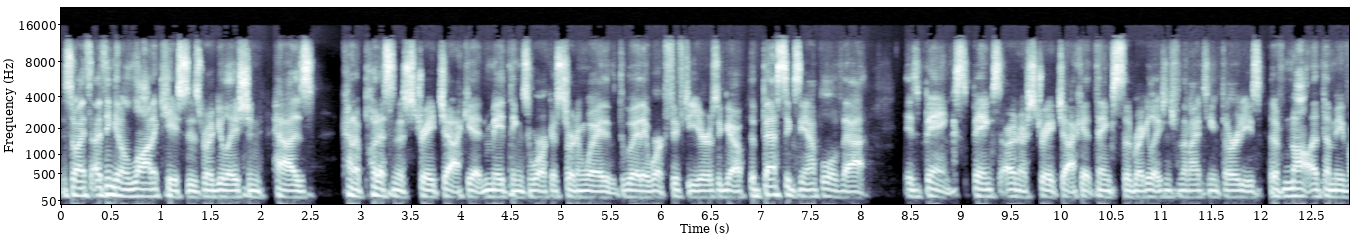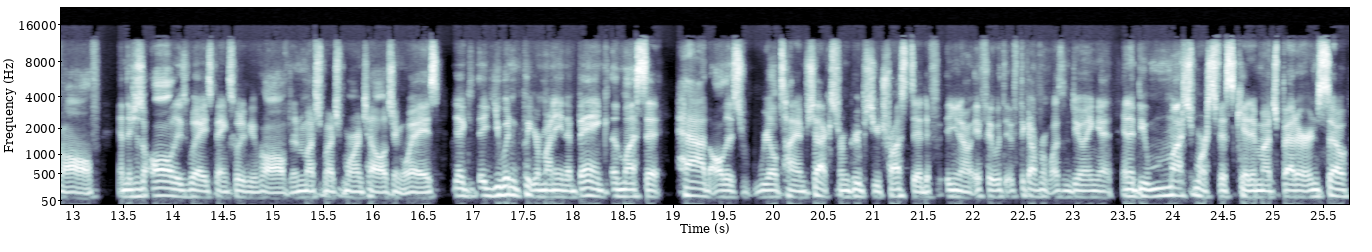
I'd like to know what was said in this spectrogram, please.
And so I, th- I think in a lot of cases regulation has kind of put us in a straitjacket and made things work a certain way, the way they worked 50 years ago. The best example of that is banks. Banks are in a straitjacket thanks to the regulations from the 1930s that have not let them evolve. And there's just all these ways banks would have evolved in much, much more intelligent ways. Like you wouldn't put your money in a bank unless it had all this real time checks from groups you trusted. If you know, if it if the government wasn't doing it, and it'd be much more sophisticated, much better. And so,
